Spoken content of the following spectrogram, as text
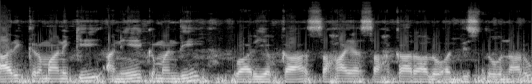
కార్యక్రమానికి అనేక మంది వారి యొక్క సహాయ సహకారాలు అందిస్తూ ఉన్నారు.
